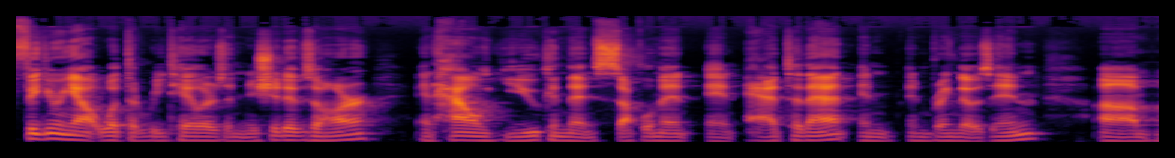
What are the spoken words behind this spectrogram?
figuring out what the retailer's initiatives are and how you can then supplement and add to that and, and bring those in. Um,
